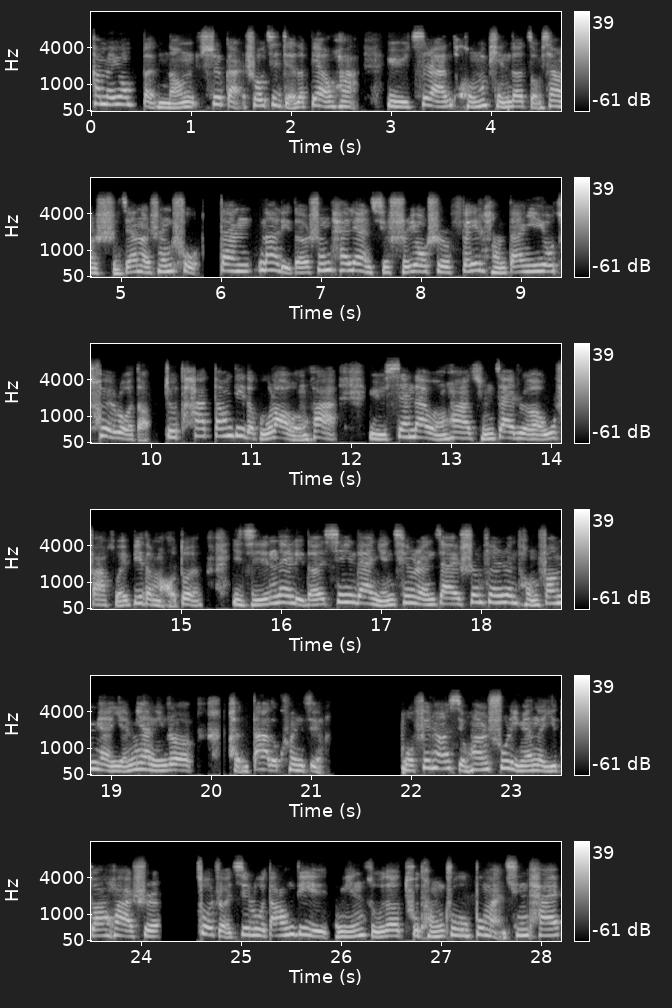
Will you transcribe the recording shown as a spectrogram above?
他们用本能去感受季节的变化，与自然同频的走向时间的深处。但那里的生态链其实又是非常单一又脆弱的，就它当地的古老文化与现代文化存在着无法回避的矛盾，以及那里的新一代年轻人在身份认同方面也面临着很大的困境。我非常喜欢书里面的一段话，是作者记录当地民族的图腾柱布满青苔，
